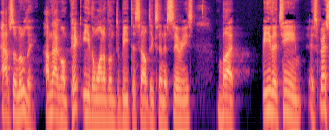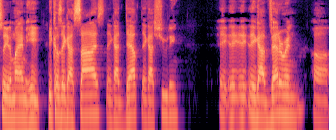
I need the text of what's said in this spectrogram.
Absolutely. I'm not going to pick either one of them to beat the Celtics in a series, but either team, especially the Miami Heat, because they got size, they got depth, they got shooting, they, they, they got veteran uh,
